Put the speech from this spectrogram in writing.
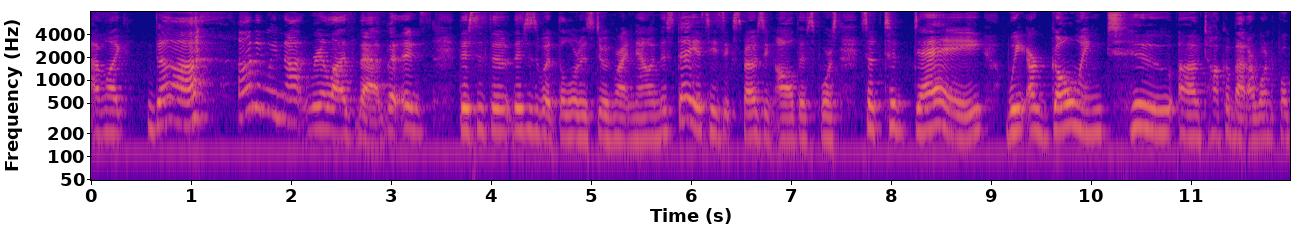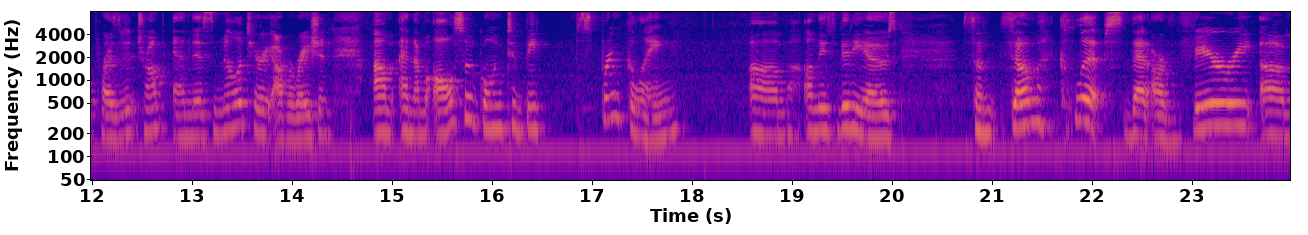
I'm like, duh. How did we not realize that? But it's this is the this is what the Lord is doing right now in this day is He's exposing all this for us. So today we are going to uh, talk about our wonderful President Trump and this military operation, um, and I'm also going to be sprinkling um, on these videos some some clips that are very um,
